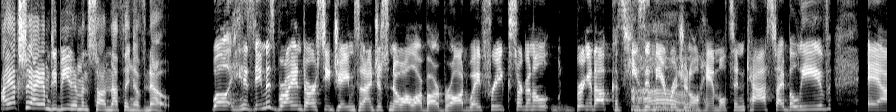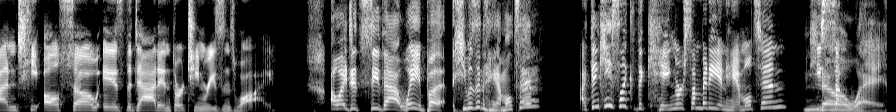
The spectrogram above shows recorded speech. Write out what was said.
I actually IMDb'd him and saw nothing of note. Well, his name is Brian Darcy James, and I just know all of our Broadway freaks are going to bring it up because he's in the Oh. original Hamilton cast, I believe. And he also is the dad in 13 Reasons Why. Oh, I did see that. Wait, but he was in Hamilton? I think he's like the king or somebody in Hamilton. He's no so- way.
